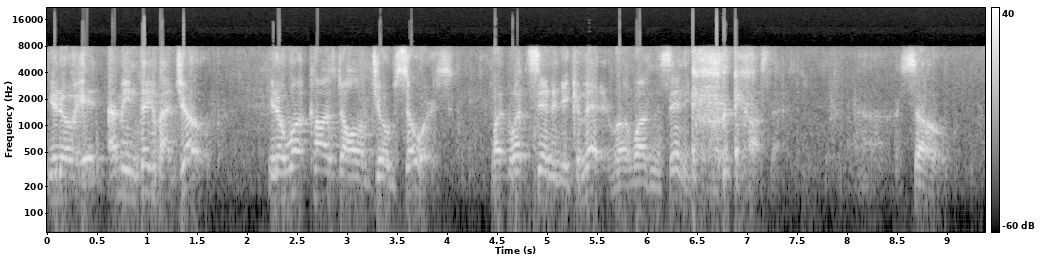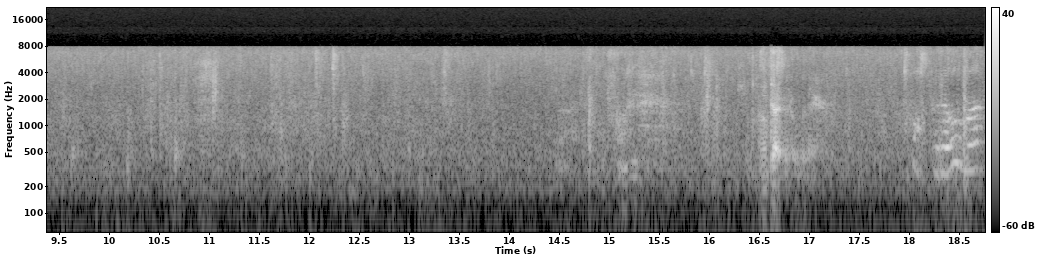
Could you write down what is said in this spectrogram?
You know, it. I mean, think about Job. You know, what caused all of Job's sores? What what sin had he committed? Well, it wasn't a sin he committed that caused that. Uh, so. Okay. I'll put over.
